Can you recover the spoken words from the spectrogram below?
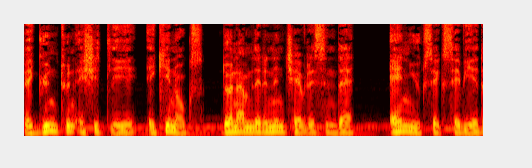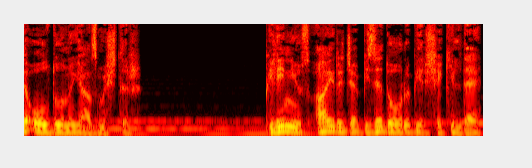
ve gün-tün eşitliği ekinoks dönemlerinin çevresinde en yüksek seviyede olduğunu yazmıştır. Plinius ayrıca bize doğru bir şekilde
